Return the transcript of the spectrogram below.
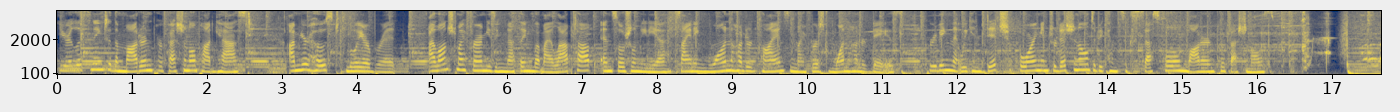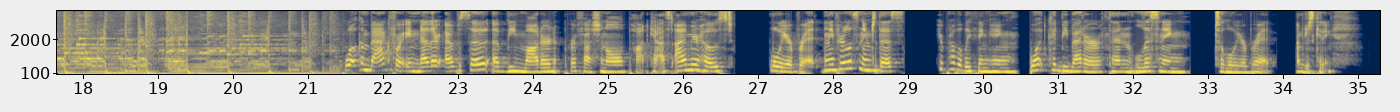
You're listening to the Modern Professional Podcast. I'm your host, Lawyer Britt. I launched my firm using nothing but my laptop and social media, signing 100 clients in my first 100 days, proving that we can ditch boring and traditional to become successful modern professionals. Welcome back for another episode of the Modern Professional Podcast. I'm your host, Lawyer Britt. And if you're listening to this, you're probably thinking, what could be better than listening to Lawyer Britt? I'm just kidding.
